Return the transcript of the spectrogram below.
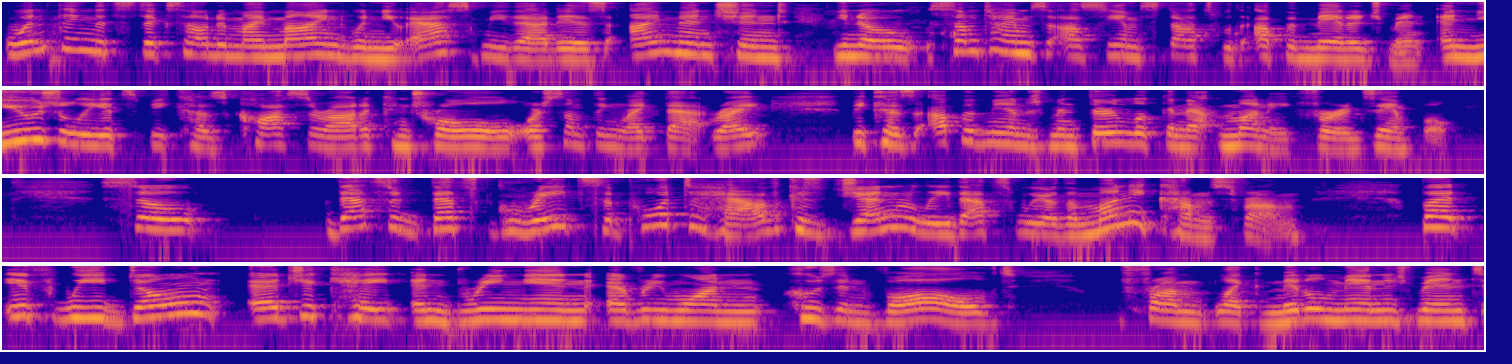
one thing that sticks out in my mind when you ask me that is I mentioned, you know, sometimes RCM starts with upper management, and usually it's because costs are out of control or something like that, right? Because upper management, they're looking at money, for example. So that's a that's great support to have because generally that's where the money comes from. But if we don't educate and bring in everyone who's involved, from like middle management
